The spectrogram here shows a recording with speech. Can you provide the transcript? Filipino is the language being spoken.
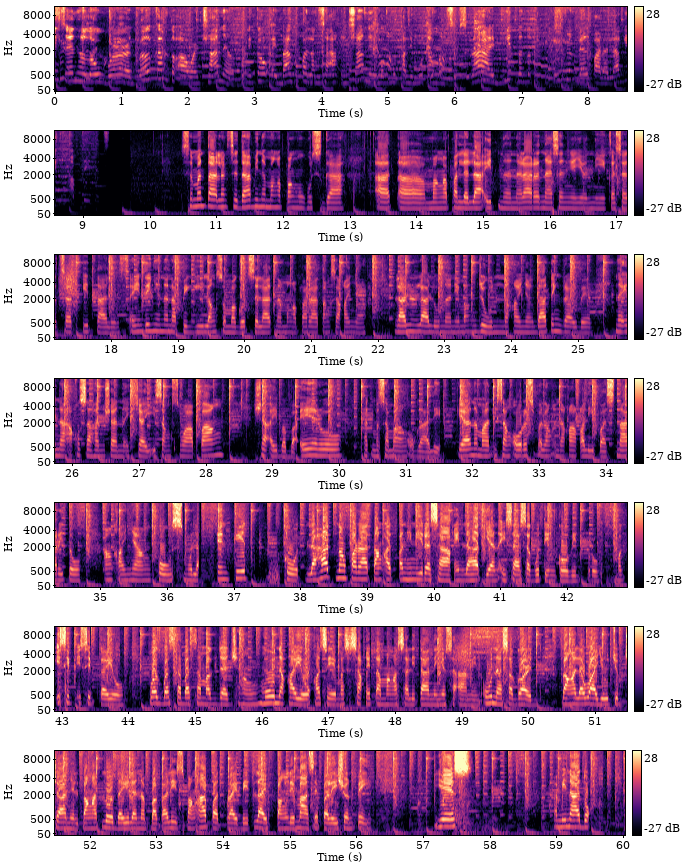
Philippines and hello world! Welcome to our channel. Kung ikaw ay bago pa lang sa aking channel, huwag mo kalimutang mag-subscribe, hit the notification bell para lagi kang updated sa Samantalang sa dami ng mga panghuhusga at ah, mga panlalait na nararanasan ngayon ni Kasatsat Kit Talents ay hindi niya na napigilang sumagot sa lahat ng mga paratang sa kanya lalong-lalo na ni Mang Jun na kanyang dating driver na inaakusahan siya na siya ay isang swapang, siya ay babaero at masama ang ugali. Kaya naman isang oras pa lang ang nakakalipas, narito ang kanyang post mula and Kit quote, lahat ng paratang at panhinira sa akin, lahat yan ay sasagutin COVID proof. Mag-isip-isip kayo. Huwag basta-basta mag-judge hang muna kayo kasi masasakit ang mga salita ninyo sa amin. Una, sa guard. Pangalawa, YouTube channel. Pangatlo, dahilan ng pag-alis. Pang-apat, private life. Pang-lima, separation pay. Yes, aminado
